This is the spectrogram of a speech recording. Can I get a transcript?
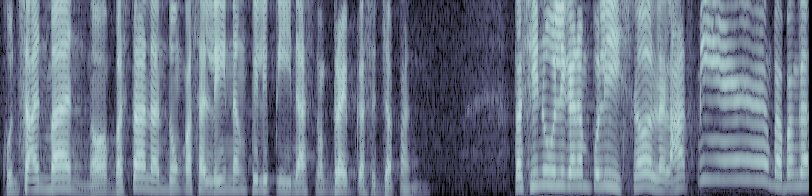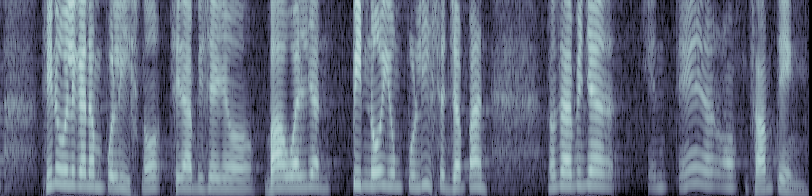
kung saan man, no? basta nandun ka sa lane ng Pilipinas, nag-drive ka sa Japan. Tapos hinuli ka ng polis, no? lahat, babangga. Hinuli ka ng polis, no? Sinabi sa inyo, bawal yan. Pinoy yung polis sa Japan. No, sabi niya, eh, something.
